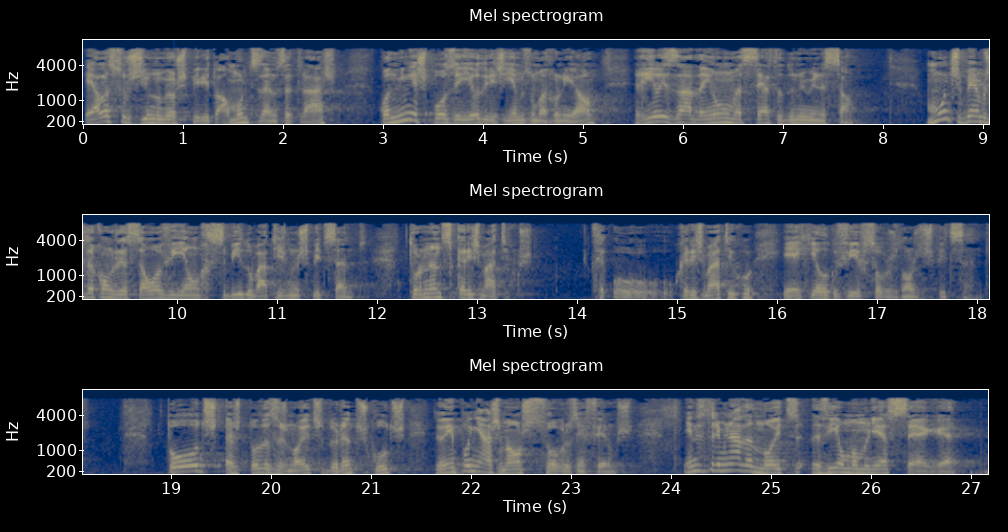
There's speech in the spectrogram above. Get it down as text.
Ela surgiu no meu espírito há muitos anos atrás, quando minha esposa e eu dirigíamos uma reunião realizada em uma certa denominação. Muitos membros da congregação haviam recebido o batismo no Espírito Santo, tornando-se carismáticos. O carismático é aquele que vive sobre os dons do Espírito Santo. Todos, as, todas as noites, durante os cultos, eu impunha as mãos sobre os enfermos. Em determinada noite havia uma mulher cega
